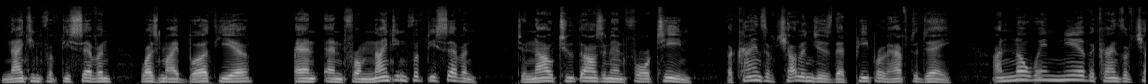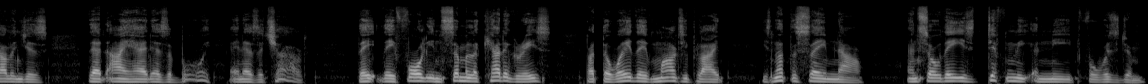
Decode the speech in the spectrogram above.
1957 was my birth year. And, and from 1957 to now 2014, the kinds of challenges that people have today are nowhere near the kinds of challenges that I had as a boy and as a child. They, they fall in similar categories, but the way they've multiplied is not the same now. And so there is definitely a need for wisdom.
